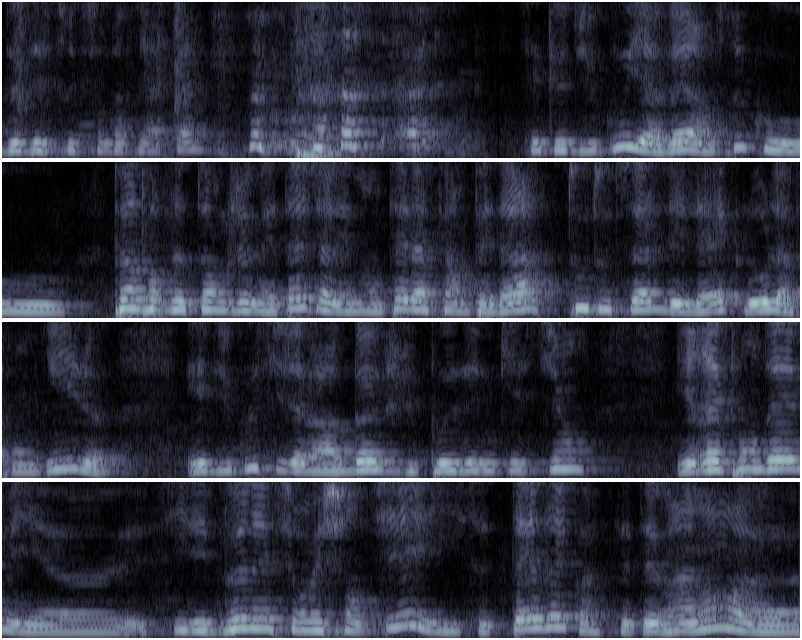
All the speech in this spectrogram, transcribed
de destruction patriarcale. c'est que du coup il y avait un truc où peu importe le temps que je mettais, j'allais monter la ferme pédard tout toute seule, les lecs, l'eau, la plomberie. Et du coup si j'avais un bug, je lui posais une question il répondait, mais euh, s'il venait sur mes chantiers, il se taisait quoi. C'était vraiment, euh,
